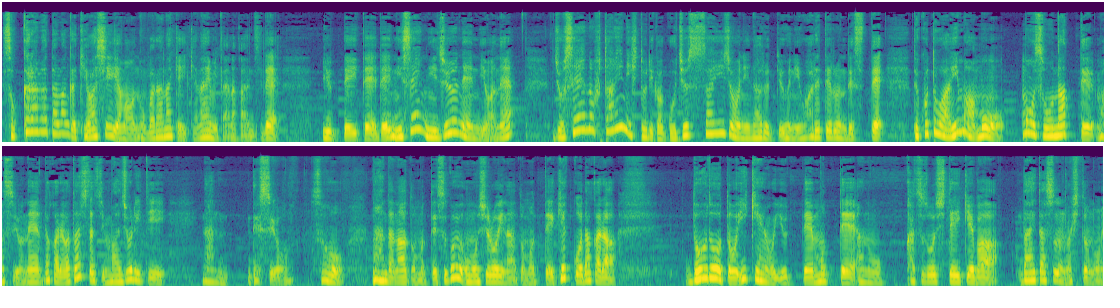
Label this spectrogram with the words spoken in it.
そっからまたなんか険しい山を登らなきゃいけないみたいな感じで言っていてで2020年にはね女性の2人に1人が50歳以上になるっていうふうに言われてるんですって。ってことは今もうもうそうなってますよね。だから私たちマジョリティなんですよ。そう。なんだなと思ってすごい面白いなと思って結構だから堂々と意見を言って持ってあの活動していけば大多数の人の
